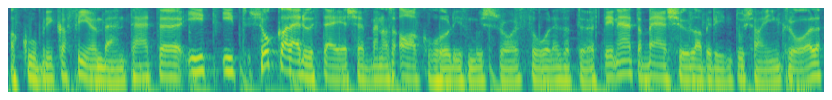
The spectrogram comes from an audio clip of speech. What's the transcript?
a Kubrick a filmben. Tehát ö, itt, itt sokkal erőteljesebben az alkoholizmusról szól ez a történet, a belső labirintusainkról,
